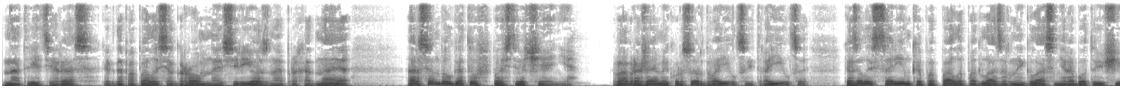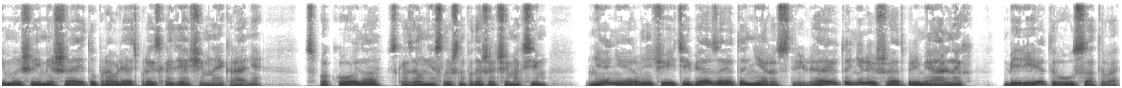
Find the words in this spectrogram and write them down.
На третий раз, когда попалась огромная, серьезная проходная, Арсен был готов впасть в отчаяние. Воображаемый курсор двоился и троился — Казалось, соринка попала под лазерный глаз неработающей мыши и мешает управлять происходящим на экране. «Спокойно», — сказал неслышно подошедший Максим. «Не нервничай, тебя за это не расстреляют и не лишат премиальных. Бери этого усатого,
